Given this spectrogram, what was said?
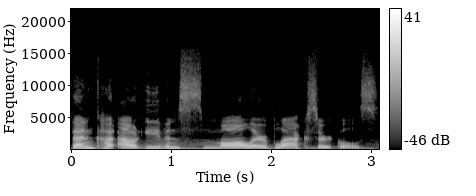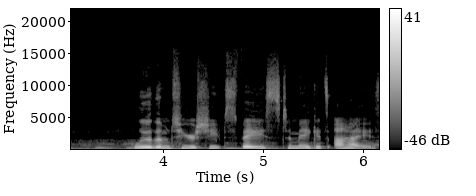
then cut out even smaller black circles Glue them to your sheep's face to make its eyes.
